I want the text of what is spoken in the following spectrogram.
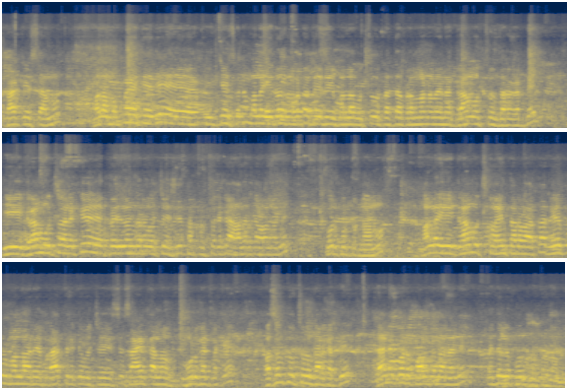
స్టార్ట్ చేస్తాము మళ్ళీ ముప్పై తేదీ ఇది చేసుకుని మళ్ళీ ఈరోజు ఒకటో తేదీ మళ్ళీ ఉత్సవం పెద్ద బ్రహ్మాండమైన గ్రామ ఉత్సవం జరగద్ది ఈ గ్రామ ఉత్సవానికి ప్రజలందరూ వచ్చేసి తప్పనిసరిగా హాజరు కావాలని కోరుకుంటున్నాము. మళ్ళీ ఈ గ్రామ ఉత్సవం అయిన తర్వాత రేపు మళ్ళీ రేపు రాత్రికి వచ్చేసి సాయంకాలం మూడు గంటలకి వసంత ఉత్సవం జరగద్ది. దానికి కూడా పాల్గొనాలని ప్రజలు కోరుకుంటున్నాము.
